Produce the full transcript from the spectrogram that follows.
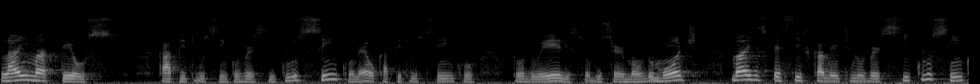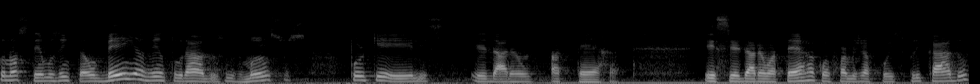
lá em Mateus capítulo 5, versículo 5, né, o capítulo 5, todo ele sobre o Sermão do Monte, mais especificamente no versículo 5, nós temos então: Bem-aventurados os mansos, porque eles herdarão a terra. Esse herdarão a terra, conforme já foi explicado,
